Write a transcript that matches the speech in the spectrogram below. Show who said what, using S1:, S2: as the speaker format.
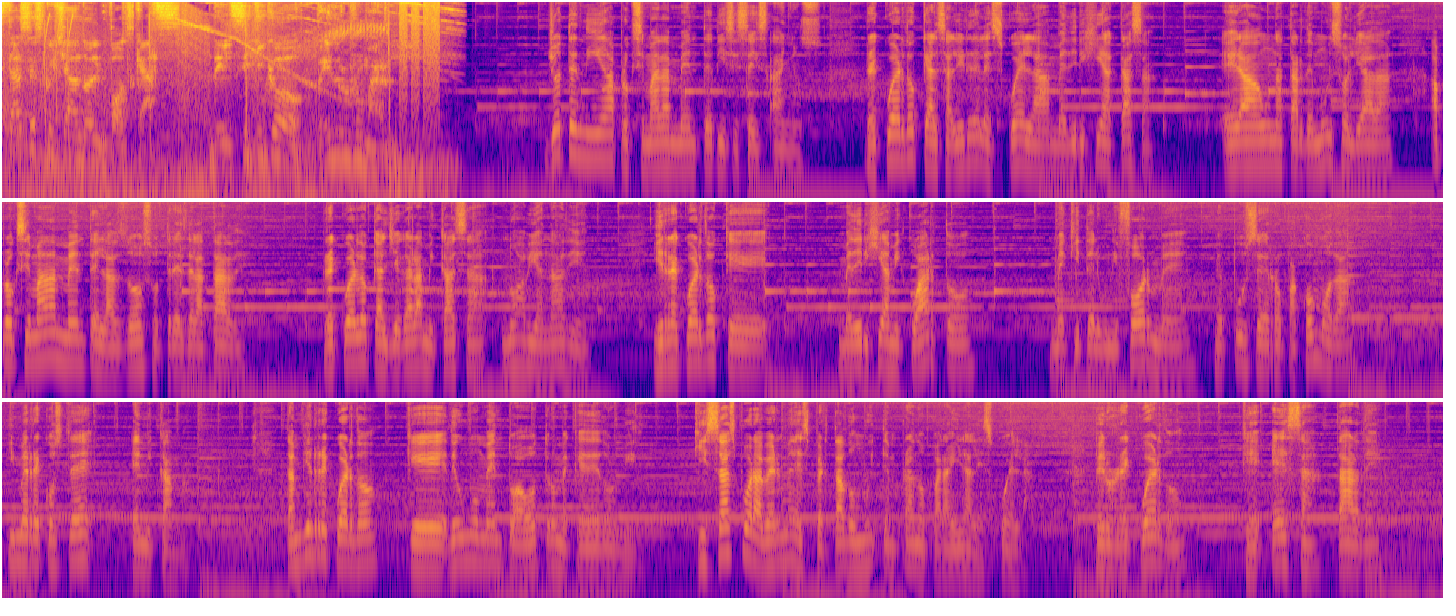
S1: Estás escuchando el podcast del psíquico Pedro Román.
S2: Yo tenía aproximadamente 16 años. Recuerdo que al salir de la escuela me dirigí a casa. Era una tarde muy soleada, aproximadamente las 2 o 3 de la tarde. Recuerdo que al llegar a mi casa no había nadie. Y recuerdo que me dirigí a mi cuarto, me quité el uniforme, me puse ropa cómoda y me recosté en mi cama. También recuerdo que de un momento a otro me quedé dormido. Quizás por haberme despertado muy temprano para ir a la escuela. Pero recuerdo que esa tarde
